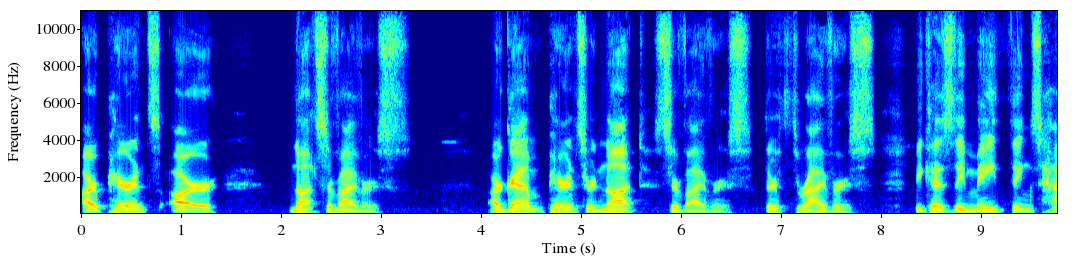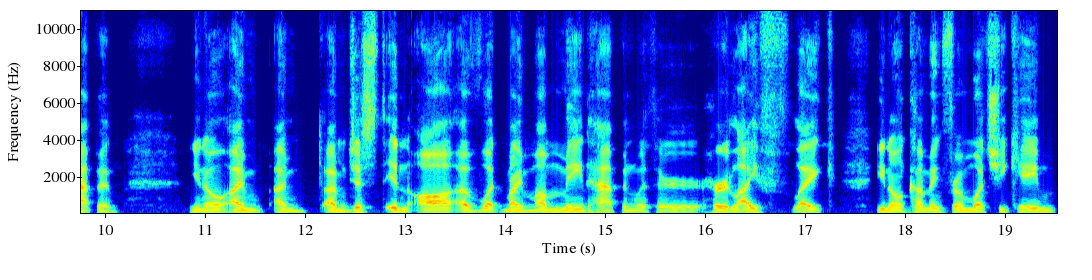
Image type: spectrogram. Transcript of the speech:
our parents are not survivors our grandparents are not survivors they're thrivers because they made things happen. You know i'm i'm i'm just in awe of what my mom made happen with her her life. Like you know coming from what she came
